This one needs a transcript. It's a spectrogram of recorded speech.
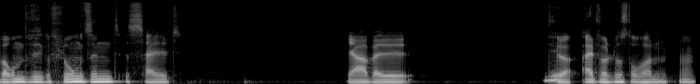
warum wir geflogen sind, ist halt, ja, weil wir einfach Lust drauf hatten. Ne?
